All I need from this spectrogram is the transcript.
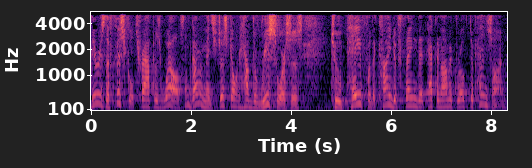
There is the fiscal trap as well. Some governments just don't have the resources to pay for the kind of thing that economic growth depends on.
